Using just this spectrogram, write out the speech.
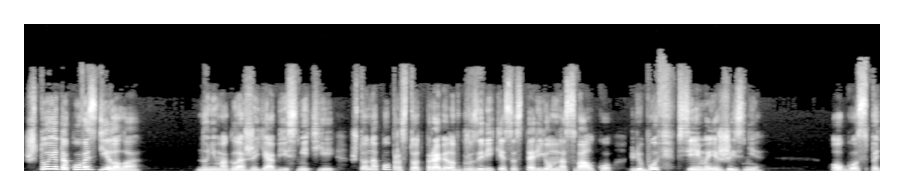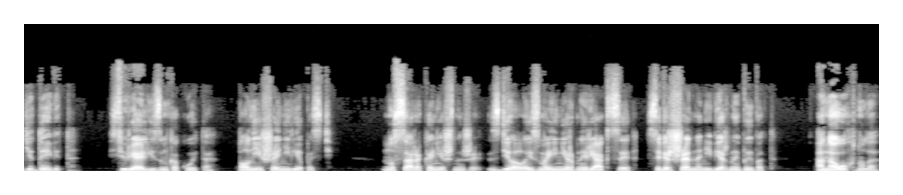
что я такого сделала?» Но не могла же я объяснить ей, что она попросту отправила в грузовике со старьем на свалку любовь всей моей жизни. О, Господи, Дэвид! Сюрреализм какой-то, полнейшая нелепость. Но Сара, конечно же, сделала из моей нервной реакции совершенно неверный вывод. Она охнула,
